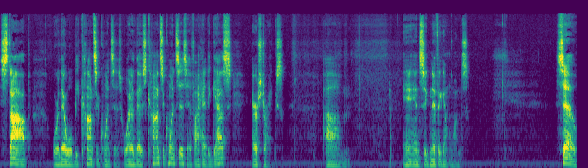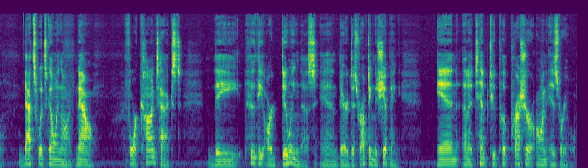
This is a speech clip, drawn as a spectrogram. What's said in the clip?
stop or there will be consequences. What are those consequences? If I had to guess, airstrikes um, and significant ones. So that's what's going on. Now, for context, the Houthi are doing this and they're disrupting the shipping in an attempt to put pressure on Israel.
